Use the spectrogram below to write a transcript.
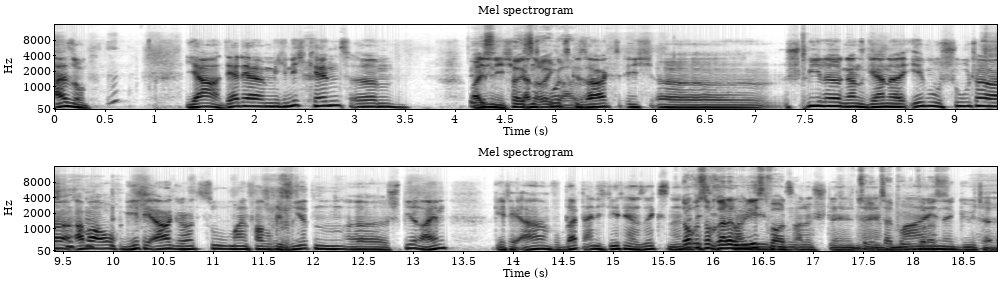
Also, ja, der, der mich nicht kennt, ähm, weiß ich nicht, ganz kurz egal, gesagt, ich äh, spiele ganz gerne Ego-Shooter, aber auch GTA gehört zu meinen favorisierten äh, Spielreihen. GTA, wo bleibt eigentlich GTA 6? Ne? Doch, Das ist doch gerade released worden. Alle stellen, Zu dem ey. Zeitpunkt, Meine Güte.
